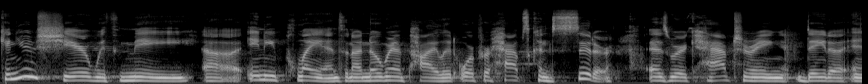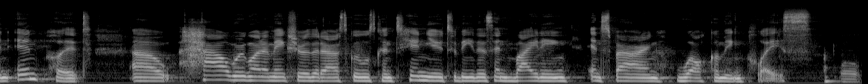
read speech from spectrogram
Can you share with me uh, any plans, and I know we're in pilot, or perhaps consider as we're capturing data and input, uh, how we're going to make sure that our schools continue to be this inviting, inspiring, welcoming place? Well,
